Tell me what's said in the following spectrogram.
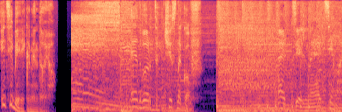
И тебе рекомендую. Эдвард Чесноков. Отдельная тема.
